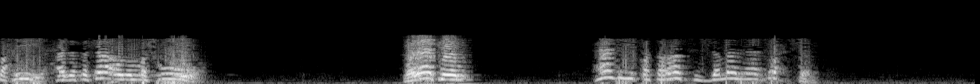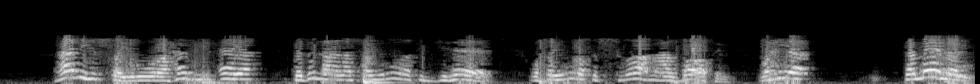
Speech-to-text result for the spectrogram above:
صحيح هذا تساؤل مشروع ولكن هذه فترات في الزمان لا تحسن. هذه الصيرورة هذه الآية تدل على صيرورة الجهاد وصيرورة الصراع مع الباطل وهي تماما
